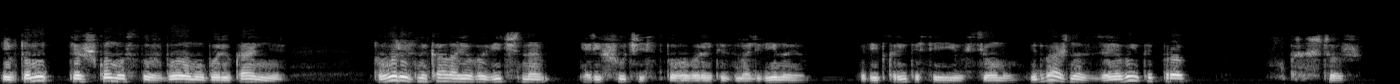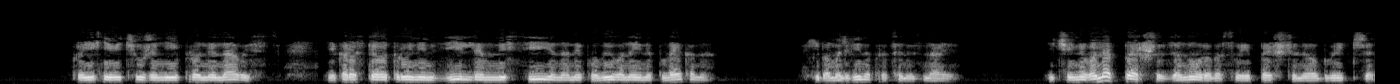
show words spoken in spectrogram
І в тому тяжкому службовому борюканні поволі зникала його вічна рішучість поговорити з Мальвіною, відкритися у всьому, відважно заявити про. Про що ж? Про їхнє відчуження і про ненависть, яка росте отруйним зіллям, не сіяна, не поливана і не плекана. Хіба Мальвіна про це не знає? І чи не вона перша занурила своє пещене обличчя?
